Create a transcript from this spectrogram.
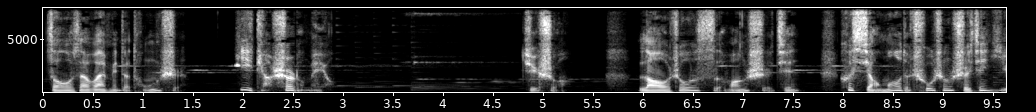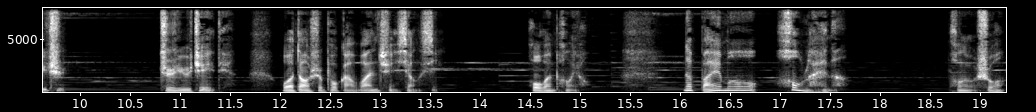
走在外面的同事，一点事儿都没有。据说，老周死亡时间和小猫的出生时间一致。至于这一点，我倒是不敢完全相信，我问朋友：“那白猫后来呢？”朋友说：“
